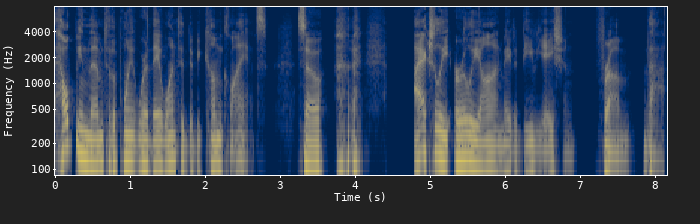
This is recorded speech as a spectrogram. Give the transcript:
helping them to the point where they wanted to become clients. So I actually early on made a deviation from that.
